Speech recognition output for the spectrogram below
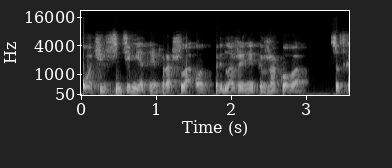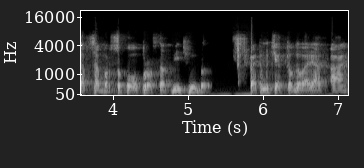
Очень в сантиметре прошла от предложения Коржакова, Сосковца, Барсукова просто отменить выборы. Поэтому те, кто говорят о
